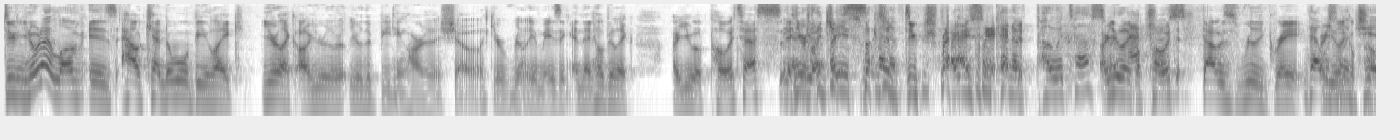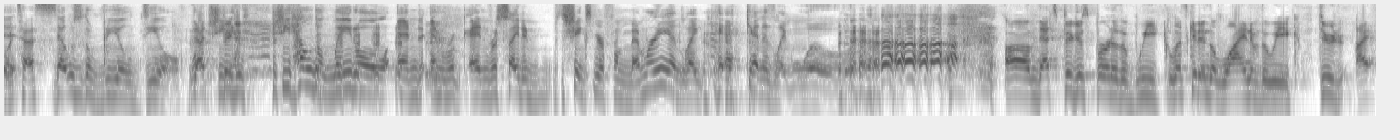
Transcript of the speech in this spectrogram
Dude, you know what I love is how Kendall will be like, you're like, oh, you're you're the beating heart of this show. Like, you're really amazing. And then he'll be like, are you a poetess? And you're like, Are you're you such a of- douchebag. Are you some kind of poetess? Are you like actress? a poet? That was really great. That Are was you like legit. a poetess? That was the real deal. That she, she held a ladle and and re- and recited Shakespeare from memory, and like Ken is like, whoa. Um, that's biggest burn of the week. Let's get into line of the week, dude. I,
